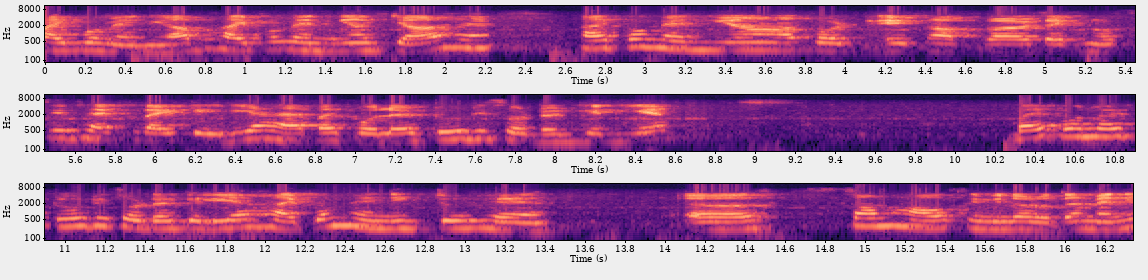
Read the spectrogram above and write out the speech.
हाइपोमेनिया अब हाइपोमेनिया क्या है? हाइपोमेनिया एक आपका डायग्नोसिस है क्राइटेरिया है बाइपोलर टू डिसऑर्डर के लिए। बाइपोलर टू डिसऑर्डर के लिए हाइपोमेनिक जो है सम हाउ सिमिलर होता है। मैंने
